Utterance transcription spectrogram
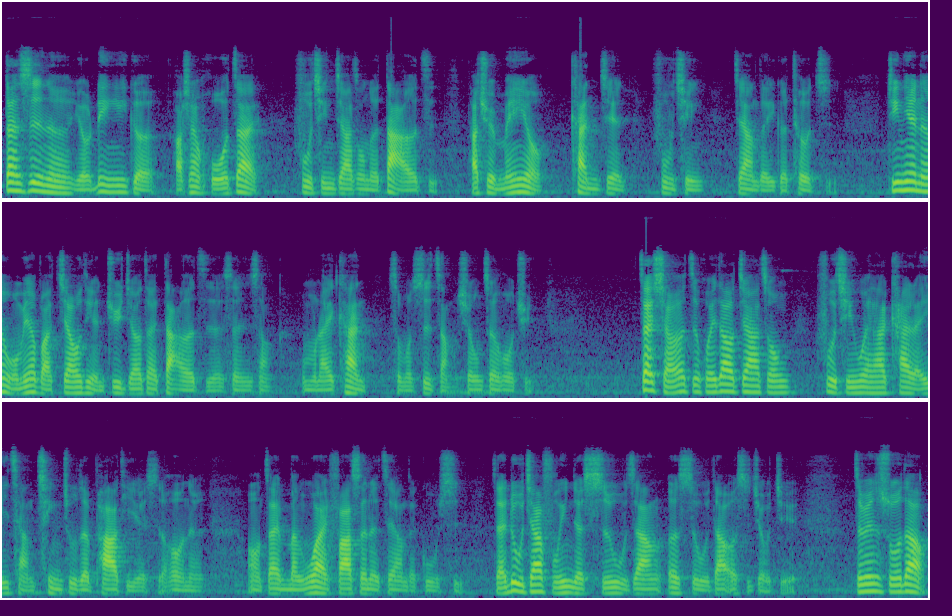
但是呢，有另一个好像活在父亲家中的大儿子，他却没有看见。父亲这样的一个特质，今天呢，我们要把焦点聚焦在大儿子的身上。我们来看什么是长兄症候群。在小儿子回到家中，父亲为他开了一场庆祝的 party 的时候呢，哦，在门外发生了这样的故事。在路加福音的十五章二十五到二十九节，这边说到，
